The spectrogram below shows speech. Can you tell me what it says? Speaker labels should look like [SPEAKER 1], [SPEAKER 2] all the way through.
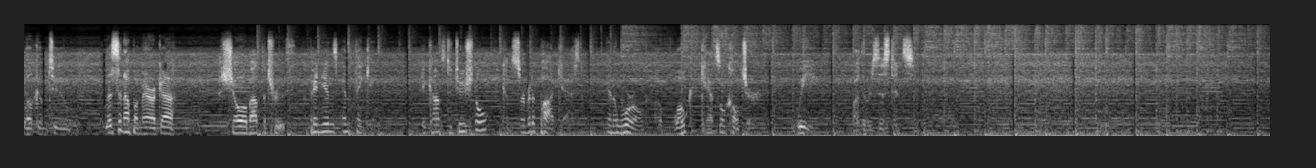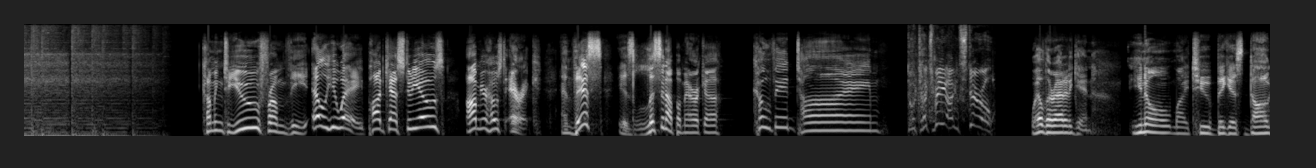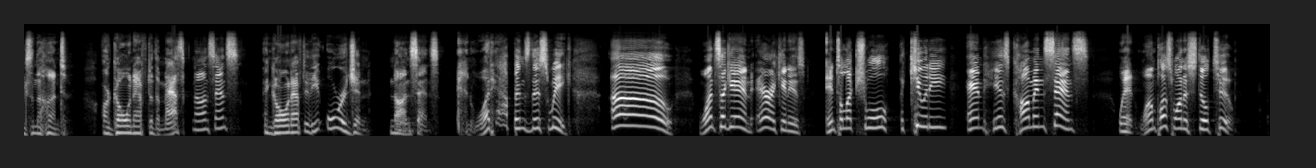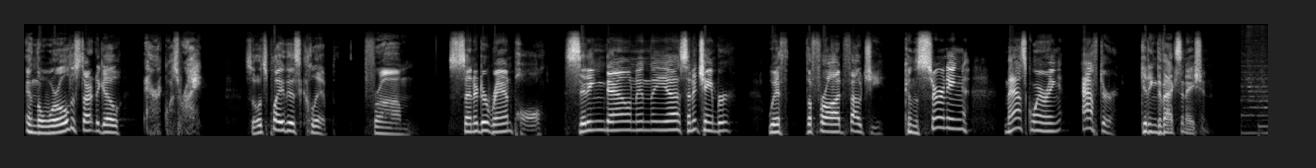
[SPEAKER 1] Welcome to Listen Up America, a show about the truth, opinions, and thinking. A constitutional conservative podcast in a world of woke cancel culture. We are the resistance. Coming to you from the LUA podcast studios, I'm your host, Eric, and this is Listen Up America COVID time.
[SPEAKER 2] Don't touch me, I'm sterile.
[SPEAKER 1] Well, they're at it again. You know, my two biggest dogs in the hunt are going after the mask nonsense and going after the origin nonsense. And what happens this week? Oh, once again, Eric in his intellectual acuity and his common sense went one plus one is still two. And the world is starting to go, Eric was right. So let's play this clip from Senator Rand Paul sitting down in the uh, Senate chamber with the fraud Fauci concerning mask wearing after getting the vaccination.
